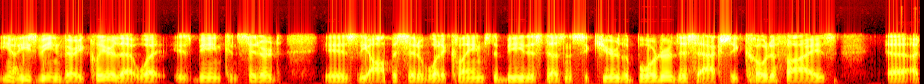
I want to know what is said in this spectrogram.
you know, he's being very clear that what is being considered is the opposite of what it claims to be. This doesn't secure the border. This actually codifies a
